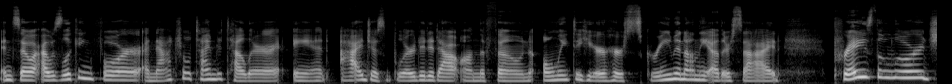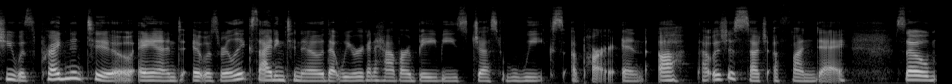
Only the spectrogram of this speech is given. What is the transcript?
And so I was looking for a natural time to tell her, and I just blurted it out on the phone, only to hear her screaming on the other side praise the Lord, she was pregnant too. And it was really exciting to know that we were going to have our babies just weeks apart. And ah, that was just such a fun day. So,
